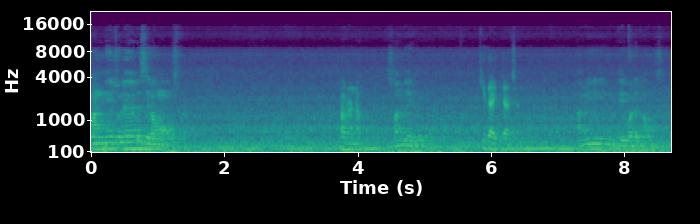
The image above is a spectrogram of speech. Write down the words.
কান নিয়ে চলে গেছে সেরকম অবস্থা। আপনার নাম? সঞ্জয়। কী দায়িত্বে আছেন? আমি এই ওয়ার্ডের কাউন্সিলর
